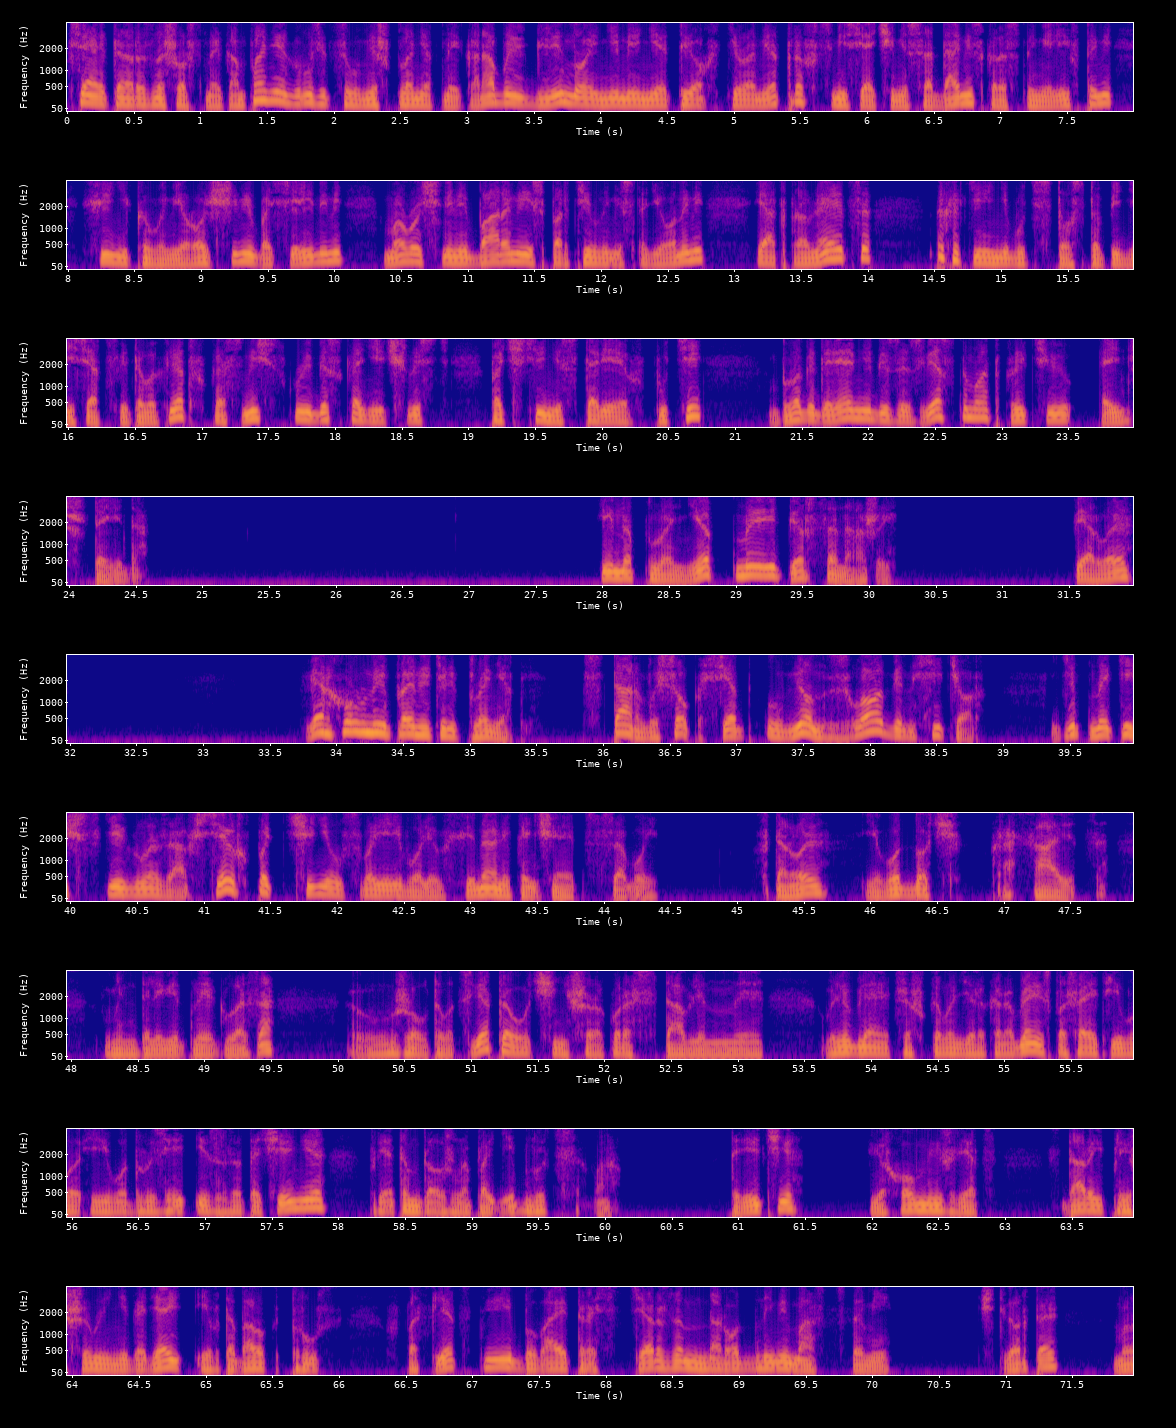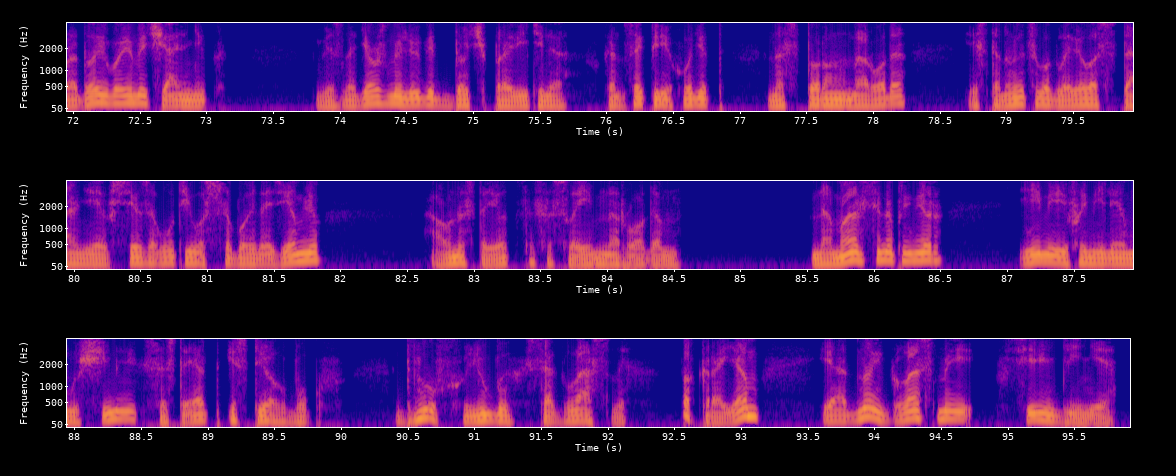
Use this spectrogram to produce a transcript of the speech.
Вся эта разношерстная компания грузится в межпланетный корабль длиной не менее трех километров с висячими садами, скоростными лифтами, финиковыми рощами, бассейнами, молочными барами и спортивными стадионами и отправляется на какие-нибудь 100-150 световых лет в космическую бесконечность, почти не старея в пути, благодаря небезызвестному открытию Эйнштейна. Инопланетные персонажи. Первое. Верховный правитель планеты. Стар, высок, сед, умен, злобен, хитер. Гипнотические глаза. Всех подчинил своей воле. В финале кончает с собой. Второе. Его дочь. Красавица миндалевидные глаза, желтого цвета, очень широко расставленные, влюбляется в командира корабля и спасает его и его друзей из заточения, при этом должна погибнуть сама. Третье — верховный жрец, старый плешивый негодяй и вдобавок трус, впоследствии бывает растерзан народными массами. Четвертое — молодой военачальник, безнадежно любит дочь правителя, в конце переходит на сторону народа и становится во главе восстания. Все зовут его с собой на землю, а он остается со своим народом. На Марсе, например, имя и фамилия мужчины состоят из трех букв, двух любых согласных по краям и одной гласной в середине.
